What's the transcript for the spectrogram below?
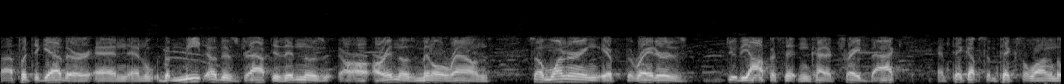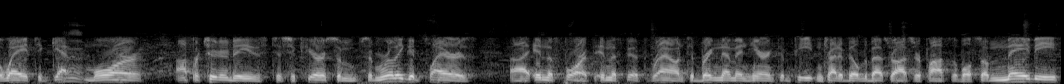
uh, put together, and and the meat of this draft is in those are, are in those middle rounds. So I'm wondering if the Raiders do the opposite and kind of trade back and pick up some picks along the way to get mm. more opportunities to secure some some really good players uh, in the fourth, in the fifth round to bring them in here and compete and try to build the best roster possible. So maybe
